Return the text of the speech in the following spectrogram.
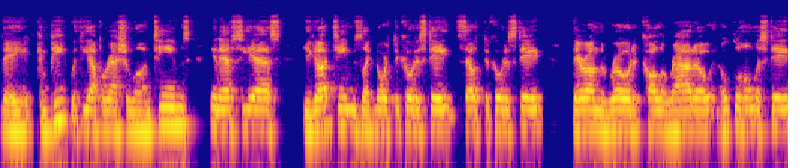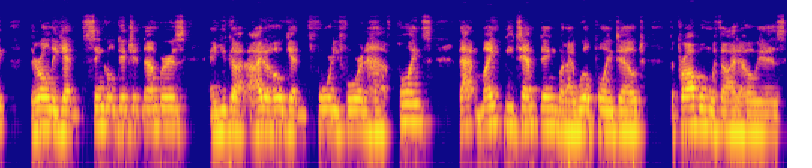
they compete with the upper echelon teams in FCS. You got teams like North Dakota State, South Dakota State. They're on the road at Colorado and Oklahoma State. They're only getting single digit numbers. And you got Idaho getting 44 and a half points. That might be tempting, but I will point out the problem with Idaho is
